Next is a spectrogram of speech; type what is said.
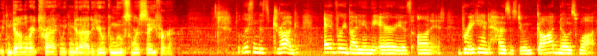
we can get on the right track and we can get out of here. We can move somewhere safer. But listen, this drug, everybody in the area is on it, breaking into houses, doing God knows what.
